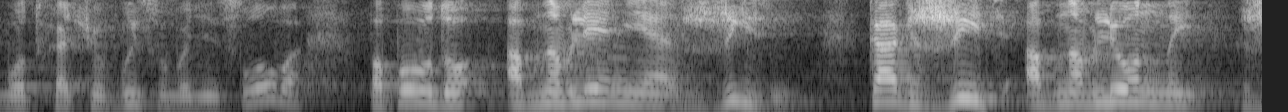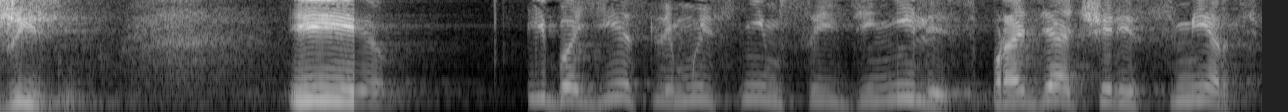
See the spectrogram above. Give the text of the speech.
вот хочу высвободить слово по поводу обновления жизни. Как жить обновленной жизнью. И Ибо если мы с Ним соединились, пройдя через смерть,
